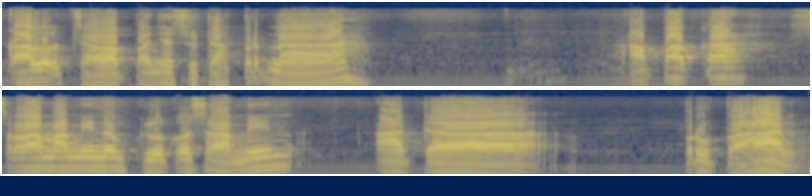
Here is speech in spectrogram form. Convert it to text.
kalau jawabannya sudah pernah, apakah selama minum glukosamin ada perubahan?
